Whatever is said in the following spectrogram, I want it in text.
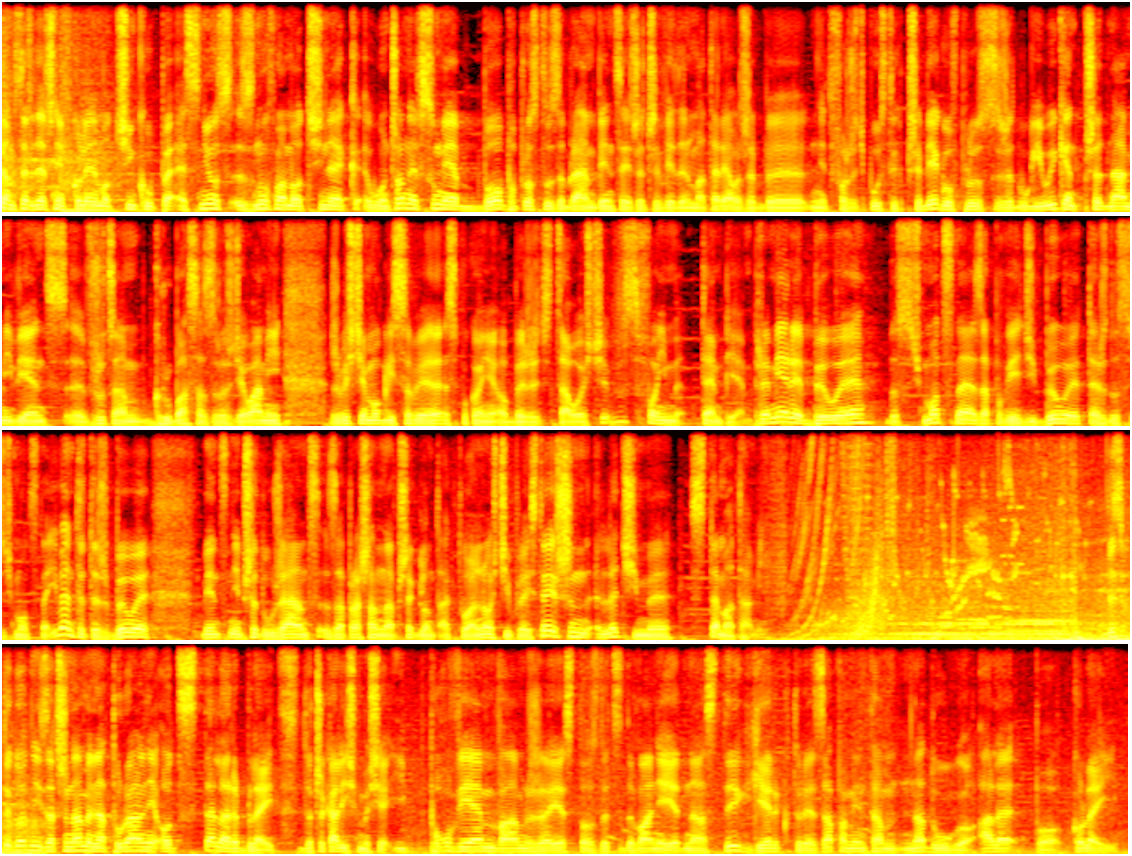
Witam serdecznie w kolejnym odcinku PS News. Znów mamy odcinek łączony w sumie, bo po prostu zebrałem więcej rzeczy w jeden materiał, żeby nie tworzyć pustych przebiegów, plus, że długi weekend przed nami, więc e, wrzucam grubasa z rozdziałami, żebyście mogli sobie spokojnie obejrzeć całość w swoim tempie. Premiery były dosyć mocne, zapowiedzi były też dosyć mocne, eventy też były, więc nie przedłużając, zapraszam na przegląd aktualności PlayStation. Lecimy z tematami. Wyzyw tygodni zaczynamy naturalnie od Stellar Blade. Doczekaliśmy się i powiem wam, że jest to zdecydowanie jedna z tych gier, które zapamiętam na długo, ale po kolei.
